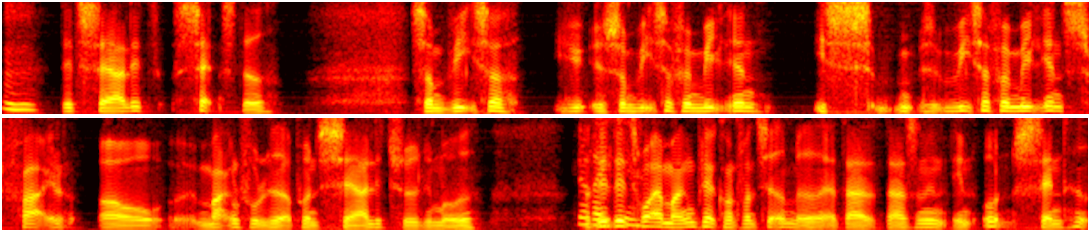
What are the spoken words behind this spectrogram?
Mm. Det er et særligt sandt sted, som viser som viser familien i, viser familiens fejl og øh, mangelfuldheder på en særlig tydelig måde. Det og det, det tror jeg, mange bliver konfronteret med, at der, der er sådan en, en ond sandhed,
